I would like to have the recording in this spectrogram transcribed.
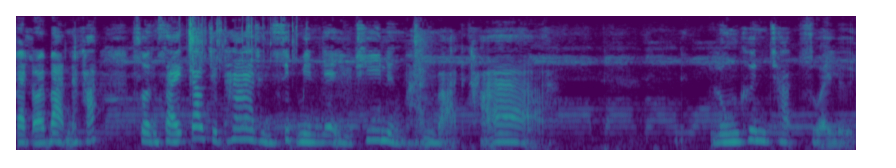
800 บาทนะคะ ส่วนไซส์ 9.5 ถึง 10 มิลเนี่ยอยู่ที่ 1,000 บาทค่ะ ลุงขึ้นชัดสวยเลย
